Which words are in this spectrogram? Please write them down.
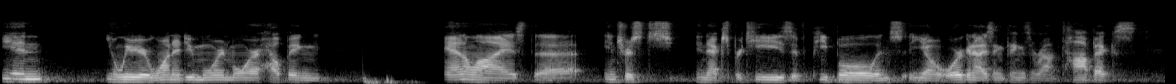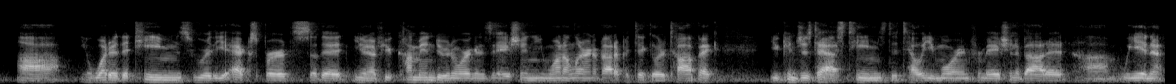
in you know we want to do more and more helping analyze the interests and expertise of people and you know organizing things around topics. Uh, you know, what are the teams who are the experts so that you know if you come into an organization you want to learn about a particular topic you can just ask teams to tell you more information about it. Um, we in a,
